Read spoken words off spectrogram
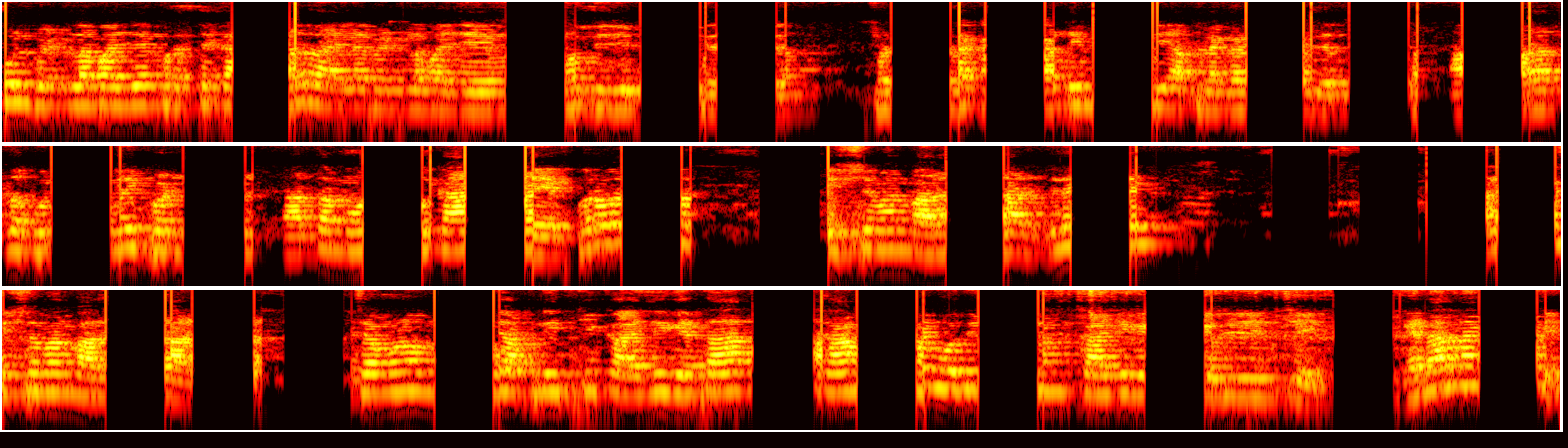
फुल भेटलं पाहिजे प्रत्येकाला राहायला भेटलं पाहिजे मोदीजी आपल्याकडे घरातलं आता मोदी काय बरोबर आयुष्यमान भारत आयुष्यमान भारत. त्याच्यामुळं आपली इतकी काळजी घेतात. काम मोदी काळजी घेतली घेणार नाही.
